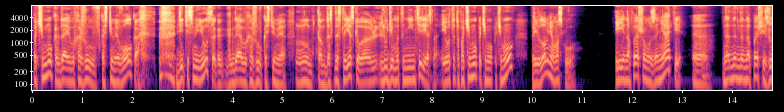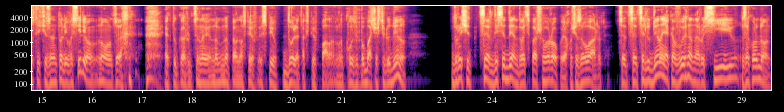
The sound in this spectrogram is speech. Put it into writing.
почему, когда я выхожу в костюме волка, дети смеются, когда я выхожу в костюме ну, там, Достоевского, людям это неинтересно. И вот это почему, почему, почему привело меня в Москву. И на первом занятии э, на на, на першій зустрічі з Анатолієм Васильєвим, ну це, як то кажуть, це напевно спів, спів, доля так співпала. Ну, Коли ти побачиш цю людину. До речі, це дисидент 21-го року, я хочу зауважити. Це це, це людина, яка вигнана Росією за кордон.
